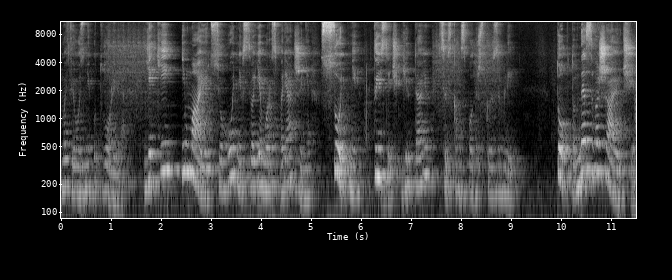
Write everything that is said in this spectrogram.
мафіозні утворення, які і мають сьогодні в своєму розпорядженні сотні тисяч гектарів сільськогосподарської землі. Тобто, незважаючи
